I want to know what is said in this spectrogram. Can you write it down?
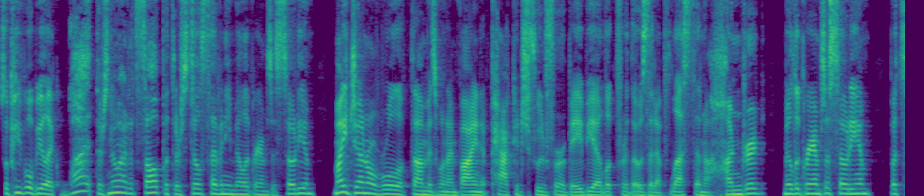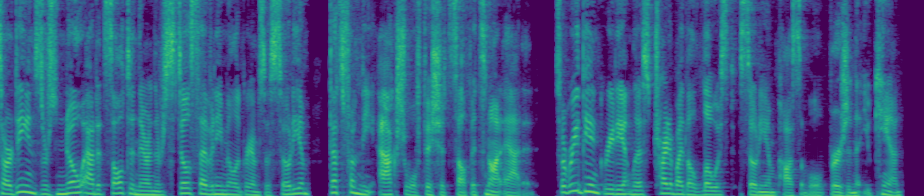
So people will be like, what? There's no added salt, but there's still 70 milligrams of sodium. My general rule of thumb is when I'm buying a packaged food for a baby, I look for those that have less than 100 milligrams of sodium. But sardines, there's no added salt in there, and there's still 70 milligrams of sodium. That's from the actual fish itself, it's not added. So read the ingredient list, try to buy the lowest sodium possible version that you can.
